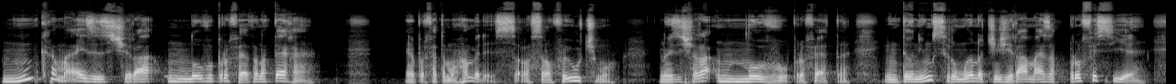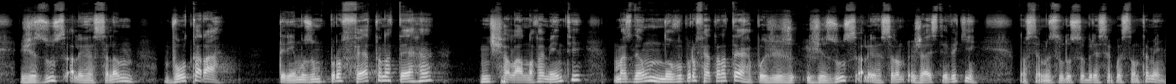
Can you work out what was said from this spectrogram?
Nunca mais existirá um novo profeta na Terra. É o profeta Muhammad, sallallahu foi o último. Não existirá um novo profeta. Então nenhum ser humano atingirá mais a profecia. Jesus, salam, voltará. Teremos um profeta na Terra Inshallah novamente, mas não é um novo profeta na Terra, pois Jesus já esteve aqui. Nós temos estudo sobre essa questão também.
